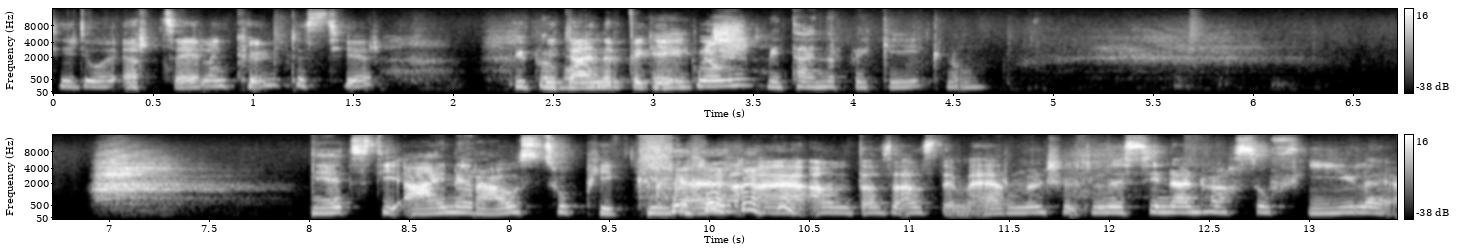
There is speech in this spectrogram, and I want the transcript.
die du erzählen könntest hier. Über mit einer Begegnung. Mit einer Begegnung jetzt die eine rauszupicken gell? äh, und das aus dem Ärmel schütteln. Es sind einfach so viele.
